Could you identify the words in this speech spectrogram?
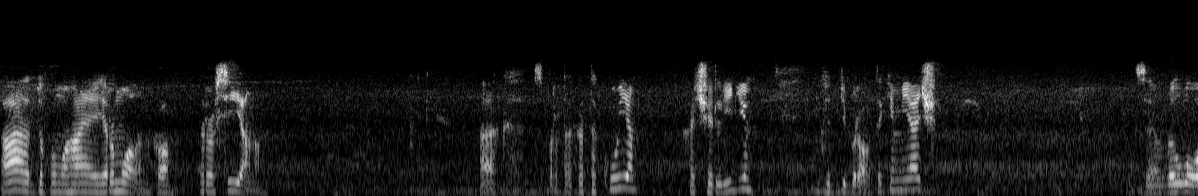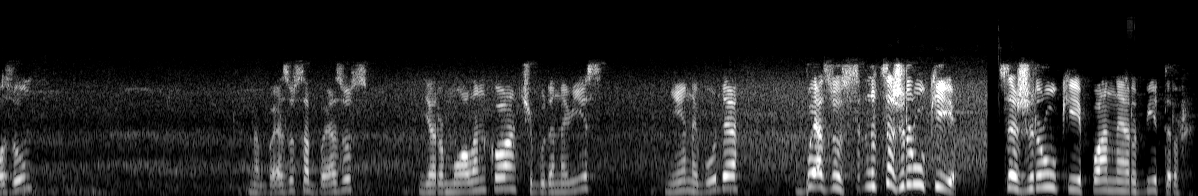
А допомагає Ярмоленко росіянам. Так, Спартак атакує. Хачерліді відібрав такий м'яч. Це Велозу. На Безуса. Безус. Ярмоленко. Чи буде навіс? Ні, не буде. Безус! Ну це ж руки! Це ж руки, пане арбітр.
